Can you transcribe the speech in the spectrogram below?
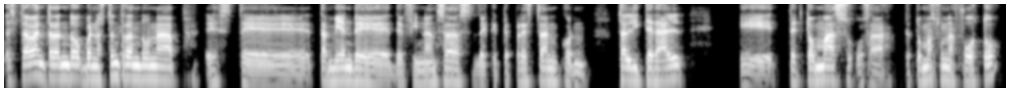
estaba entrando, bueno, está entrando una app, este, también de, de finanzas, de que te prestan con, o sea, literal, eh, te tomas, o sea, te tomas una foto,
